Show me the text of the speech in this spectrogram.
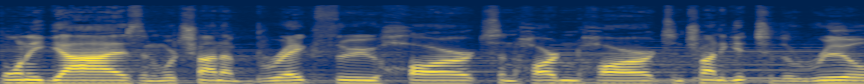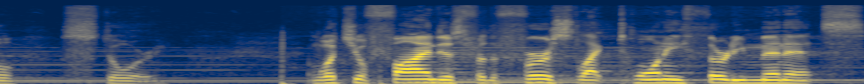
20 guys, and we're trying to break through hearts and hardened hearts and trying to get to the real story. And what you'll find is for the first like 20, 30 minutes,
